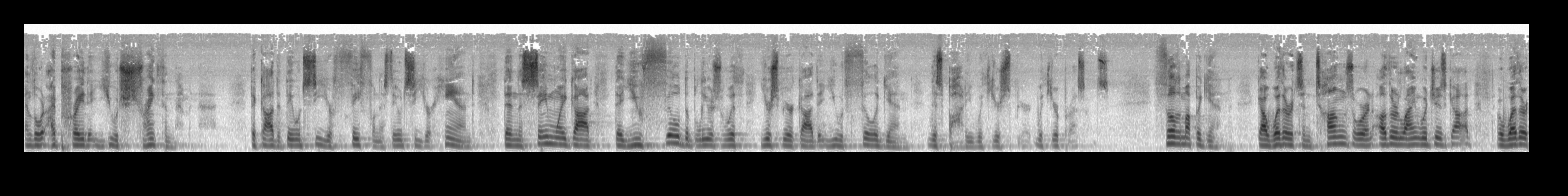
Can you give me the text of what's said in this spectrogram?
And Lord, I pray that you would strengthen them in that. That, God, that they would see your faithfulness, they would see your hand. That in the same way, God, that you filled the believers with your spirit, God, that you would fill again this body with your spirit, with your presence. Fill them up again. God, whether it's in tongues or in other languages, God, or whether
